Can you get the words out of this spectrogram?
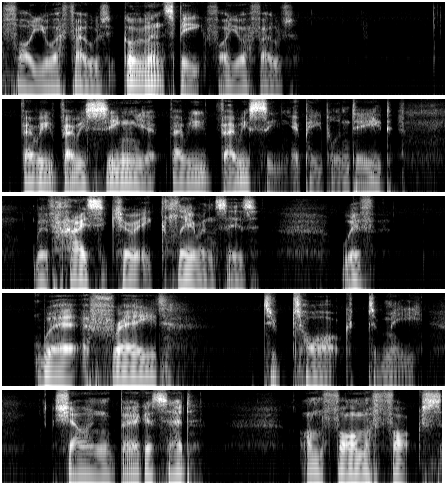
for UFOs. Government speak for UFOs very, very senior, very, very senior people indeed, with high security clearances, with were afraid to talk to me, Shellenberger said on former Fox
